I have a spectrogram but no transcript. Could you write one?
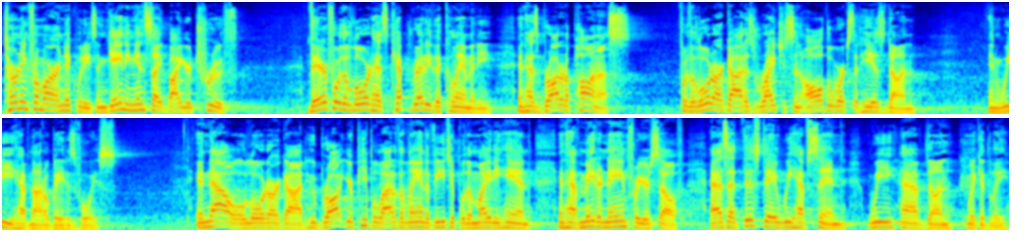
turning from our iniquities and gaining insight by your truth. Therefore, the Lord has kept ready the calamity and has brought it upon us. For the Lord our God is righteous in all the works that he has done, and we have not obeyed his voice. And now, O Lord our God, who brought your people out of the land of Egypt with a mighty hand, and have made a name for yourself, as at this day we have sinned, we have done wickedly.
